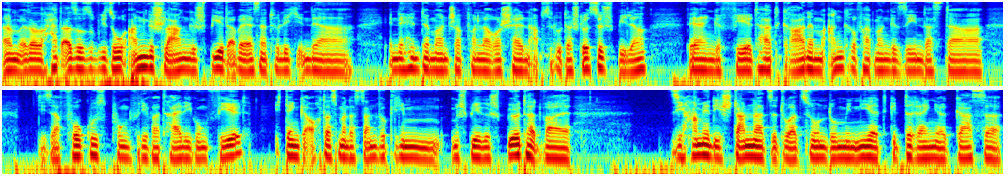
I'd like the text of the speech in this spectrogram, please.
ähm, also hat also sowieso angeschlagen gespielt, aber er ist natürlich in der, in der Hintermannschaft von La Rochelle ein absoluter Schlüsselspieler, der dann gefehlt hat. Gerade im Angriff hat man gesehen, dass da dieser Fokuspunkt für die Verteidigung fehlt. Ich denke auch, dass man das dann wirklich im, im Spiel gespürt hat, weil sie haben ja die Standardsituation dominiert, Gedränge, Gasse,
